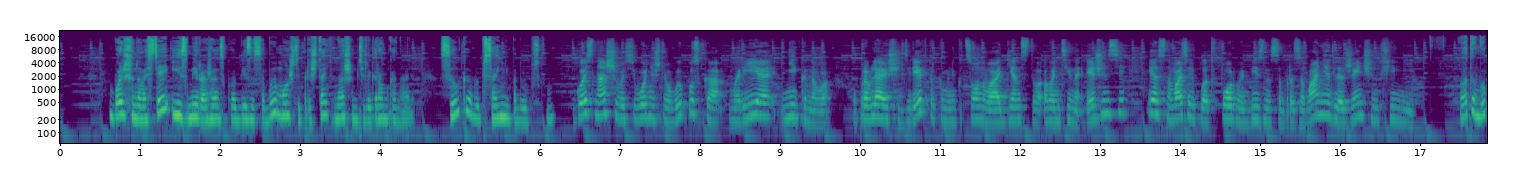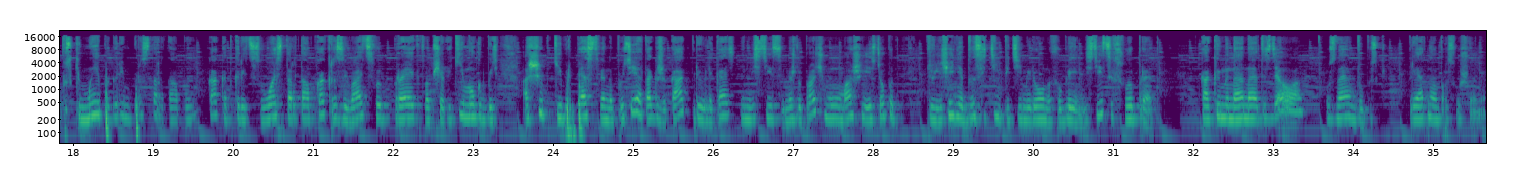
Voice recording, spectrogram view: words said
Больше новостей из мира женского бизнеса вы можете прочитать в нашем телеграм-канале. Ссылка в описании под выпуском. Гость нашего сегодняшнего выпуска Мария Никонова, управляющий директор коммуникационного агентства Avantina Agency и основатель платформы бизнес-образования для женщин ФИМИ. В этом выпуске мы поговорим про стартапы, как открыть свой стартап, как развивать свой проект, вообще какие могут быть ошибки и препятствия на пути, а также как привлекать инвестиции. Между прочим, у Маши есть опыт привлечения 25 миллионов рублей инвестиций в свой проект. Как именно она это сделала, узнаем в выпуске. Приятного прослушивания.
